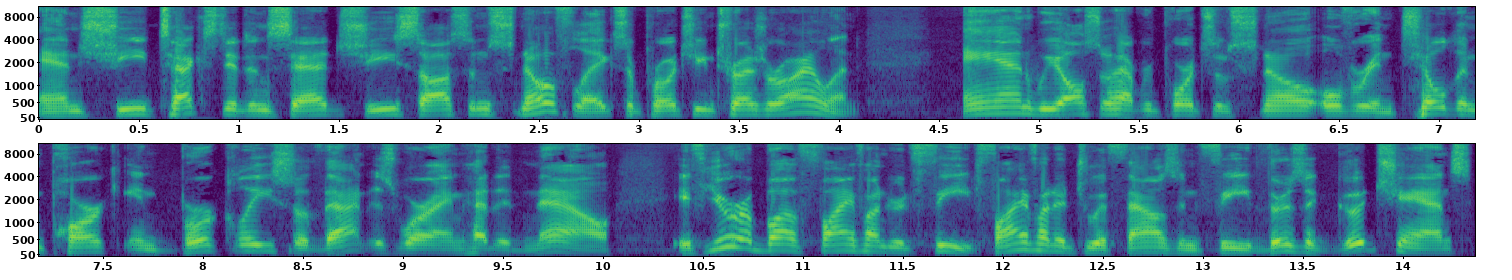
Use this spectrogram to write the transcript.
and she texted and said she saw some snowflakes approaching Treasure Island. And we also have reports of snow over in Tilden Park in Berkeley. So that is where I'm headed now. If you're above 500 feet, 500 to 1,000 feet, there's a good chance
